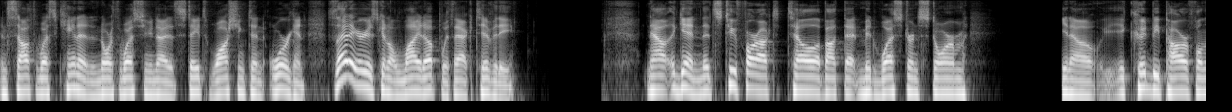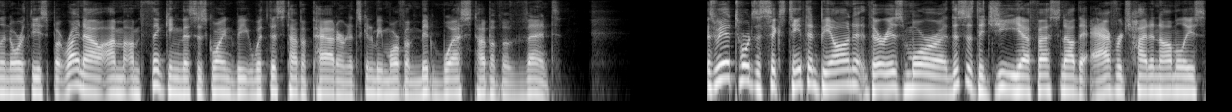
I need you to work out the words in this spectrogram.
in southwest Canada, northwestern United States, Washington, Oregon. So that area is going to light up with activity. Now, again, it's too far out to tell about that Midwestern storm you know, it could be powerful in the Northeast, but right now I'm I'm thinking this is going to be with this type of pattern, it's going to be more of a Midwest type of event. As we head towards the 16th and beyond, there is more. Uh, this is the GEFS now, the average height anomalies,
